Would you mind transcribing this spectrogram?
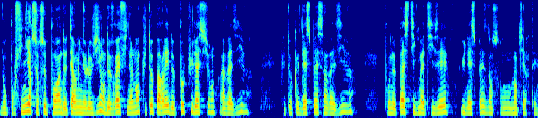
Donc pour finir sur ce point de terminologie, on devrait finalement plutôt parler de population invasive plutôt que d'espèces invasives, pour ne pas stigmatiser une espèce dans son entièreté.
